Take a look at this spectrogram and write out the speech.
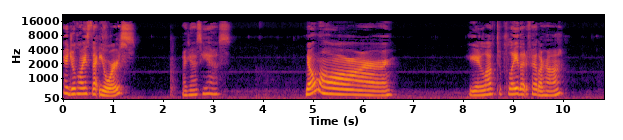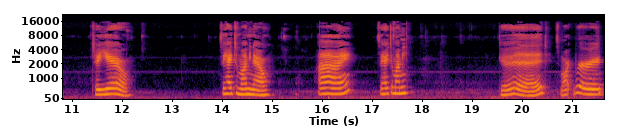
Hey, Jokoy, is that yours? I guess yes. No more. You love to play that feather, huh? To you. Say hi to mommy now. Hi. Say hi to mommy. Good. Smart bird.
